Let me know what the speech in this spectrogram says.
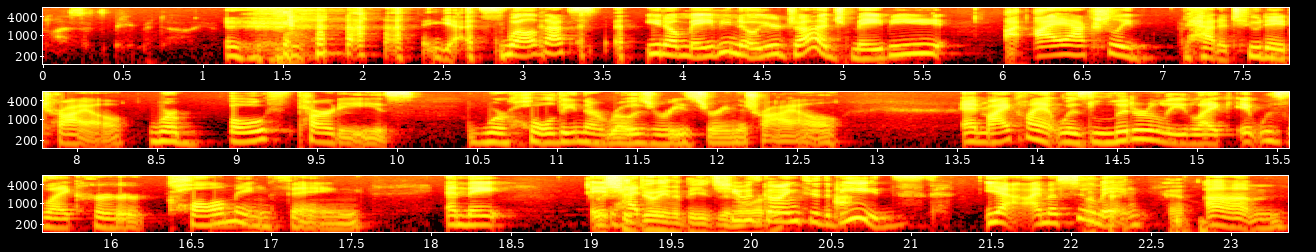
Unless it's Pete Bataillon. Yes. Well, that's, you know, maybe know your judge. Maybe I, I actually had a two day trial where both parties were holding their rosaries during the trial. And my client was literally like, it was like her calming thing. And they, Was she doing the beads in She was order? going through the beads. yeah, I'm assuming. Okay. Yeah. Um,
